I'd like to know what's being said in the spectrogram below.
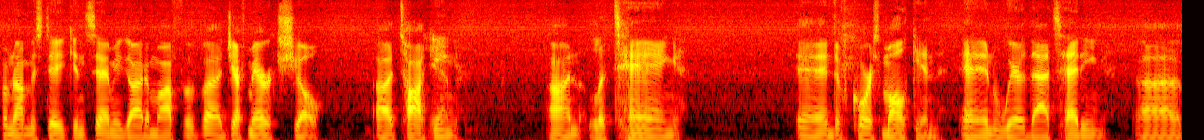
if I'm not mistaken, Sammy got him off of uh, Jeff Marek's show, uh, talking on Letang, and of course Malkin and where that's heading. Uh,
